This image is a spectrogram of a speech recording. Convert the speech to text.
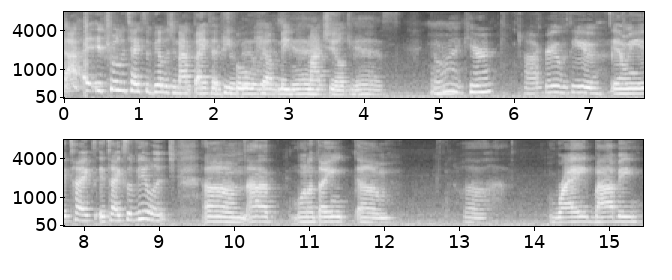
I, it truly takes a village, and I thank the people who village, help me with my yes, children. Yes. All right, Kira. I agree with you. I mean, it takes it takes a village. Um, I want to thank um, uh, Ray, Bobby,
